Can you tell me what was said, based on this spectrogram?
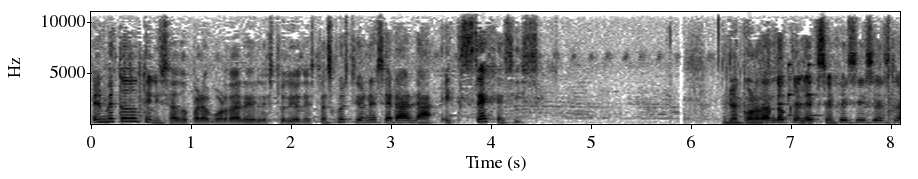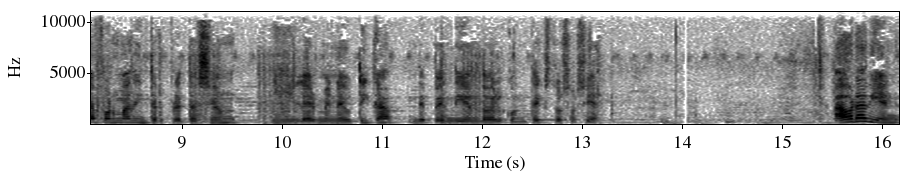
El método utilizado para abordar el estudio de estas cuestiones era la exégesis. Recordando que la exégesis es la forma de interpretación y la hermenéutica dependiendo del contexto social. Ahora bien,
